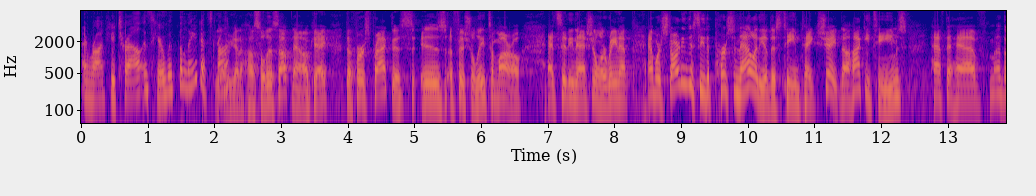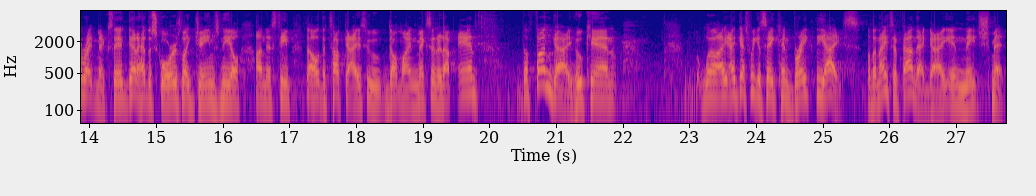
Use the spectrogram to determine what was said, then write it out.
And Ron Futrell is here with the latest. Yeah, we got to hustle this up now, okay? The first practice is officially tomorrow at City National Arena, and we're starting to see the personality of this team take shape. Now, hockey teams have to have uh, the right mix. They got to have the scorers like James Neal on this team, oh, the tough guys who don't mind mixing it up, and the fun guy who can. Well, I, I guess we could say can break the ice. Well, the Knights have found that guy in Nate Schmidt.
